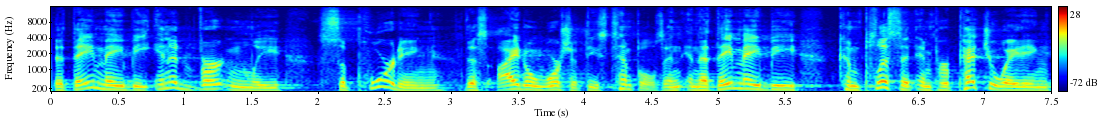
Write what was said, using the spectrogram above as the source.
that they may be inadvertently supporting this idol worship, these temples, and, and that they may be complicit in perpetuating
